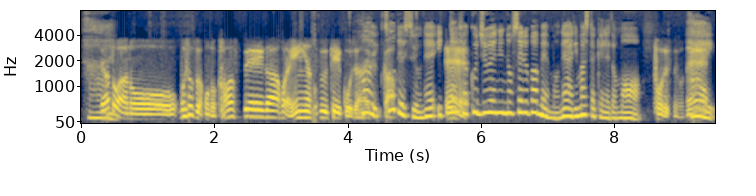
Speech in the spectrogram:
はい、であとはあのもう一つはこの為替がほら円安傾向じゃないですか。はい、そうですよね。一旦110円に乗せる場面もね、ありましたけれども。そうですよね。はい。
